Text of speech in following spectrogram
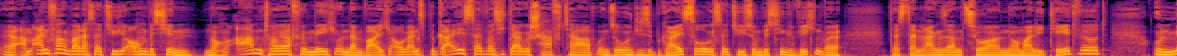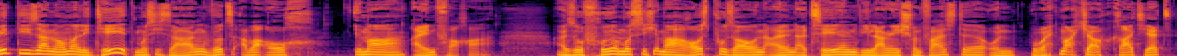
äh, am Anfang war das natürlich auch ein bisschen noch ein Abenteuer für mich und dann war ich auch ganz begeistert, was ich da geschafft habe und so. Und diese Begeisterung ist natürlich so ein bisschen gewichen, weil das dann langsam zur Normalität wird. Und mit dieser Normalität, muss ich sagen, wird's aber auch immer einfacher. Also früher musste ich immer herausposaunen, allen erzählen, wie lange ich schon faste und wobei mache ich ja auch gerade jetzt,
